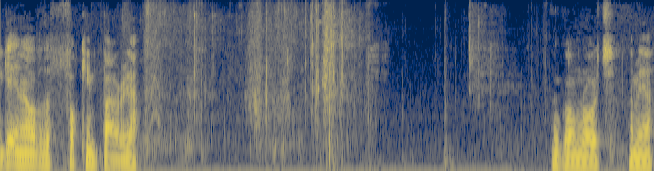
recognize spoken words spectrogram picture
me getting over the fucking barrier. They've gone right. Let me here.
